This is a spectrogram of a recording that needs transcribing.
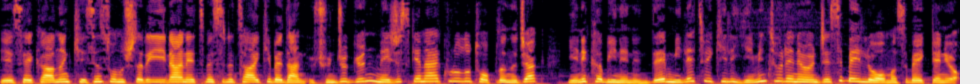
YSK'nın kesin sonuçları ilan etmesini takip eden 3. gün Meclis Genel Kurulu toplanacak. Yeni kabinenin de milletvekili yemin töreni öncesi belli olması bekleniyor.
